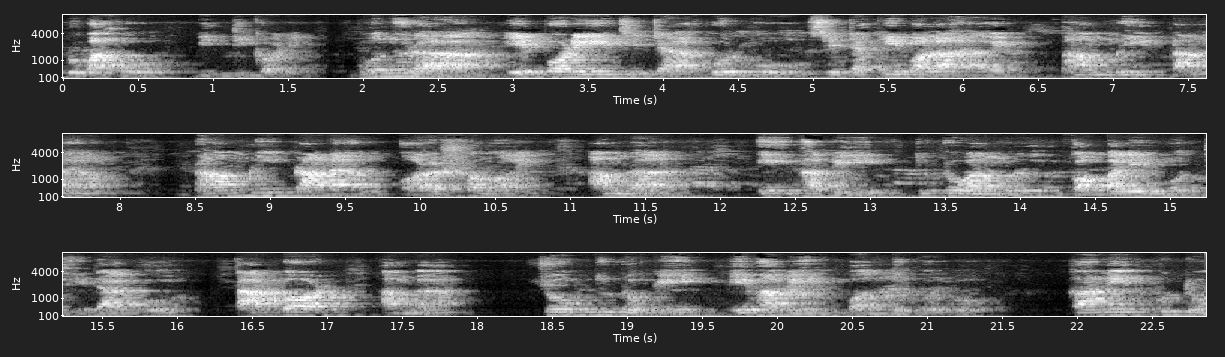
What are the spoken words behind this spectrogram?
প্রবাহ বৃদ্ধি করে। বন্ধুরা, এরপরে যেটা করব, সেটাকে বলা হয় ভ্রামরি প্রাণায়াম। ভ্রামরি প্রাণায়াম করার সময় আমরা এইভাবে দুটো আঙুল কপালের মধ্যে রাখব। তারপর আমরা চোখ দুটোকে এভাবে বন্ধ করব, কানের ফুটো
